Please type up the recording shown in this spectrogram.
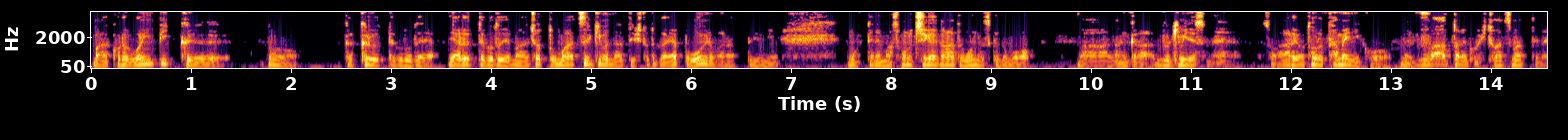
まあこれオリンピックのが来るってことで、やるってことで、まあちょっとお祭り気分になってる人とかやっぱ多いのかなっていうふうに思ってね、まあその違いかなと思うんですけども、まあなんか不気味ですね。そのあれを撮るためにこう、ね、ブワーっとね、こう人集まってね、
